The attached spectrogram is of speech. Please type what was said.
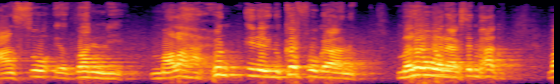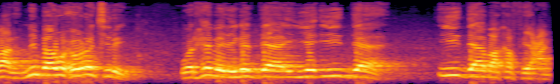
can suu'i danni malaha xun inaynu ka fogaano malo wanaagsan maxaa maara nin baa wuxuu odhan jiray war hebel iga daa iyo iidaa iidaa baa ka fiican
